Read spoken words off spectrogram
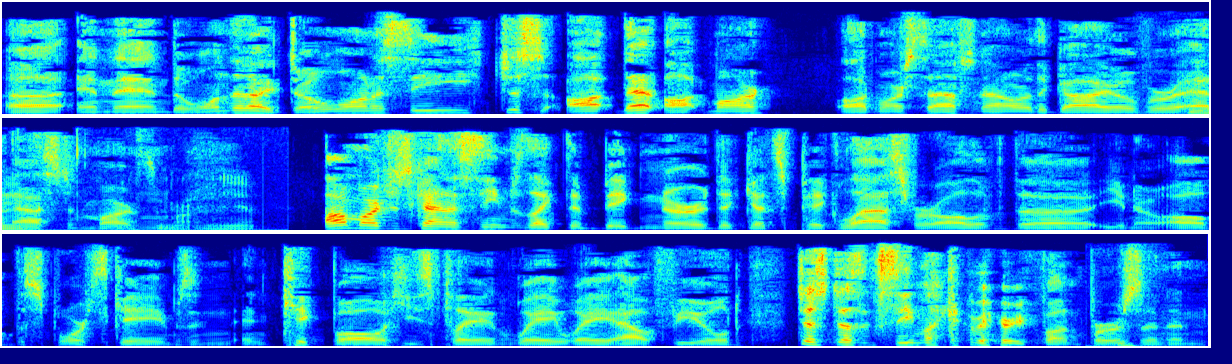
Uh, and then the one that I don't want to see, just Ot- that Otmar. Otmar Szafnauer, the guy over at mm. Aston Martin. Aston Martin yeah. Otmar just kind of seems like the big nerd that gets picked last for all of the, you know, all of the sports games and, and kickball. He's playing way, way outfield. Just doesn't seem like a very fun person. And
